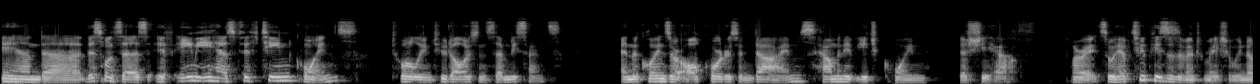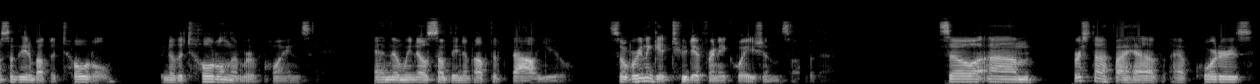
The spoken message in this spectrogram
And uh, this one says, if Amy has 15 coins totaling $2.70, and the coins are all quarters and dimes, how many of each coin does she have? All right, so we have two pieces of information. We know something about the total. We know the total number of coins, and then we know something about the value. So we're going to get two different equations off of that. So um, first off, I have I have quarters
